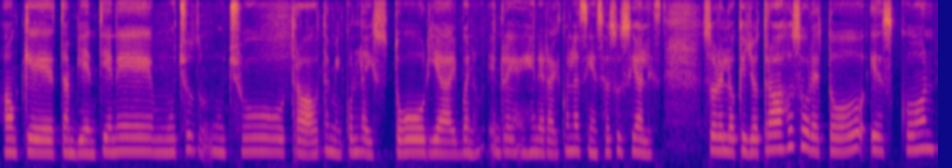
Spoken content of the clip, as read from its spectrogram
aunque también tiene mucho, mucho trabajo también con la historia y bueno, en, re- en general con las ciencias sociales. Sobre lo que yo trabajo sobre todo es con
